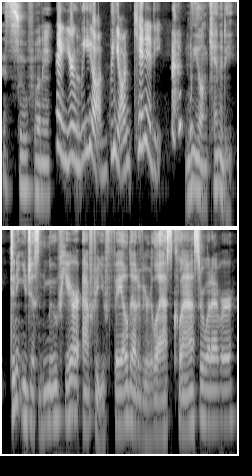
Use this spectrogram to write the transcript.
It's so funny. Hey, you're Leon, Leon Kennedy. Leon Kennedy, didn't you just move here after you failed out of your last class or whatever?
